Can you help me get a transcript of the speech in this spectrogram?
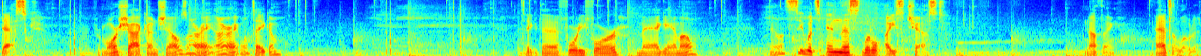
desk. For more shotgun shells. Alright, alright, we'll take them. Take the 44 mag ammo. And let's see what's in this little ice chest. Nothing. That's a load of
